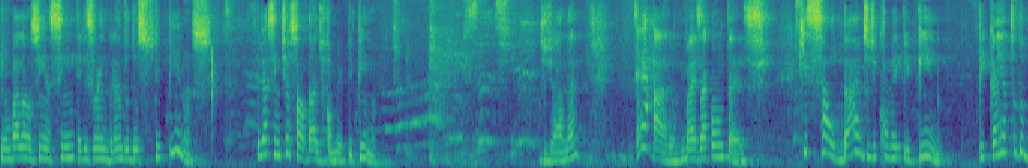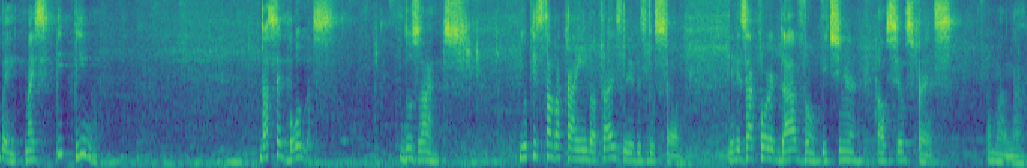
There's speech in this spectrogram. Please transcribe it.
e um balãozinho assim, eles lembrando dos pepinos. Você já sentiu saudade de comer pepino? Já, né? É raro, mas acontece. Que saudade de comer pepino. Picanha tudo bem, mas pepino das cebolas, dos alhos. E o que estava caindo atrás deles do céu? Eles acordavam e tinha aos seus pés o maná,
